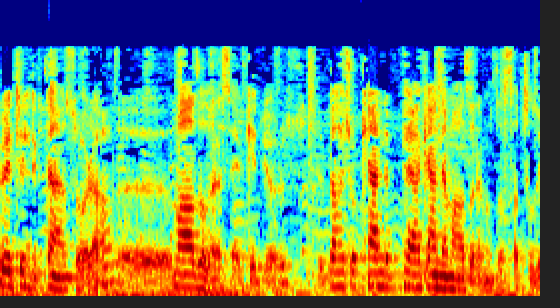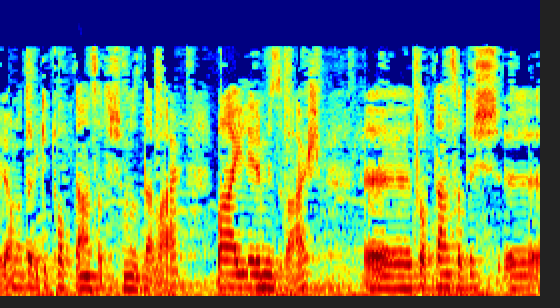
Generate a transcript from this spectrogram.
Üretildikten sonra e, mağazalara sevk ediyoruz. Daha çok kendi perakende mağazalarımızda satılıyor ama tabii ki toptan satışımız da var. Bayilerimiz var. E, toptan satış e,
